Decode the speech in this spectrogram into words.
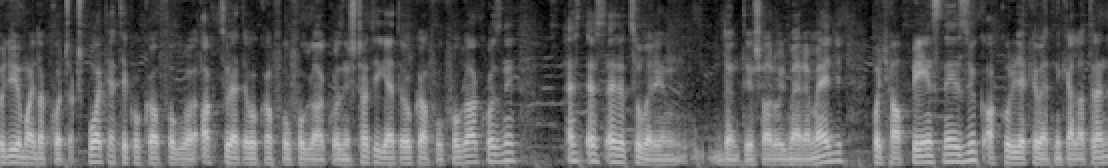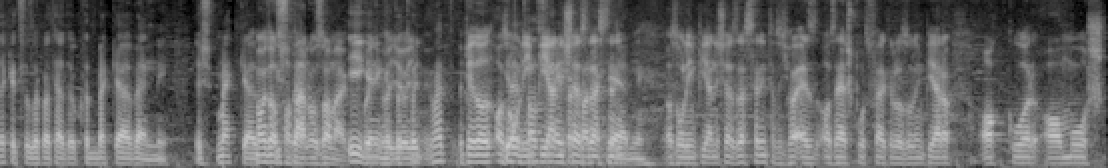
hogy ő majd akkor csak sportjátékokkal fog, akciójátékokkal fog foglalkozni, stratégiátékokkal fog foglalkozni, ez, ez, ez egy szuverén döntés arról, hogy merre megy. Hogyha a pénzt nézzük, akkor ugye követni kell a trendeket, és azokat hát be kell venni. És meg kell Majd azt határozza meg. Igen, hogy, hogy, hogy, hogy hát, például az olimpián is ez lesz nyerni. Az olimpián is ez lesz szerint, tehát hogyha ez az e-sport felkerül az olimpiára, akkor a most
